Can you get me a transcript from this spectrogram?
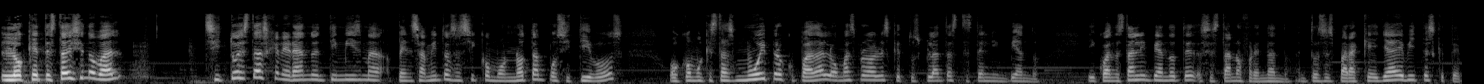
Lo que te está diciendo Val, si tú estás generando en ti misma pensamientos así como no tan positivos o como que estás muy preocupada, lo más probable es que tus plantas te estén limpiando. Y cuando están limpiándote, se están ofrendando. Entonces, para que ya evites que te,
